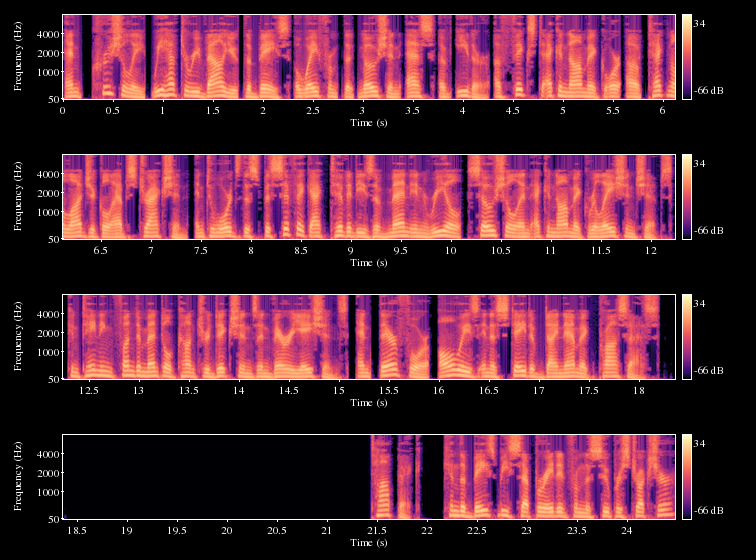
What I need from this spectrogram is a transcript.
And, crucially, we have to revalue the base away from the notion s of either a fixed economic or a technological abstraction, and towards the specific activities of men in real, social and economic relationships, containing fundamental contradictions and variations, and, therefore, always in a state of dynamic process. Can the base be separated from the superstructure?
